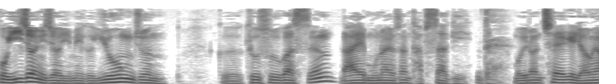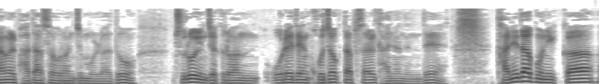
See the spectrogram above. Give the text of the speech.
그 이전이죠. 이미 그 유홍준 그 교수가 쓴 나의 문화유산 답사기 네. 뭐 이런 책에 영향을 받아서 그런지 몰라도 주로 이제 그런 오래된 고적 답사를 다녔는데 다니다 보니까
